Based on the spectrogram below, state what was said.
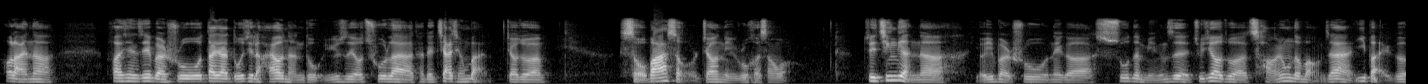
后来呢，发现这本书大家读起来还有难度，于是又出了它的加强版，叫做《手把手教你如何上网》。最经典的。有一本书，那个书的名字就叫做《常用的网站一百个》。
